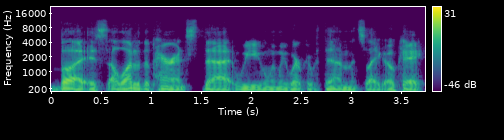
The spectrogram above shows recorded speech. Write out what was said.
but it's a lot of the parents that we when we work with them, it's like okay,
